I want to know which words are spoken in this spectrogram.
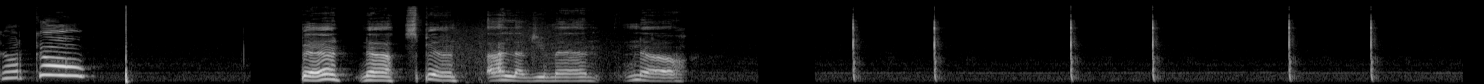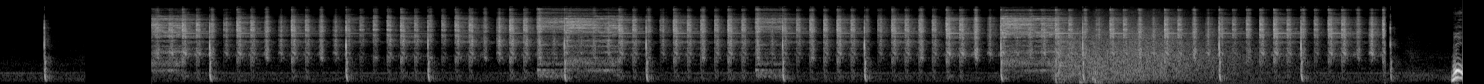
Gotta go. Ben, nah, spin. I loved you, man. No. Whoa,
